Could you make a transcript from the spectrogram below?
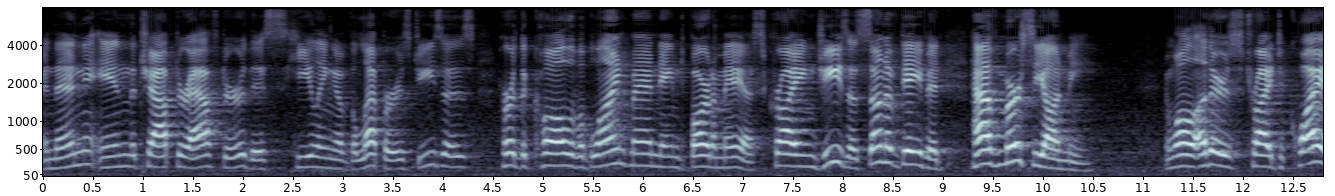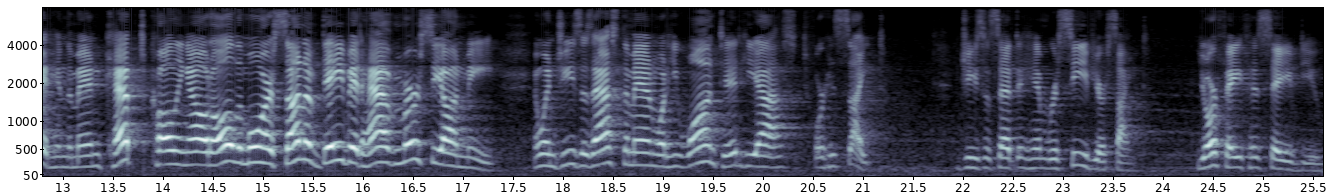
And then in the chapter after this healing of the lepers, Jesus heard the call of a blind man named Bartimaeus, crying, Jesus, son of David, have mercy on me. And while others tried to quiet him, the man kept calling out all the more, Son of David, have mercy on me. And when Jesus asked the man what he wanted, he asked for his sight. Jesus said to him, Receive your sight. Your faith has saved you.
